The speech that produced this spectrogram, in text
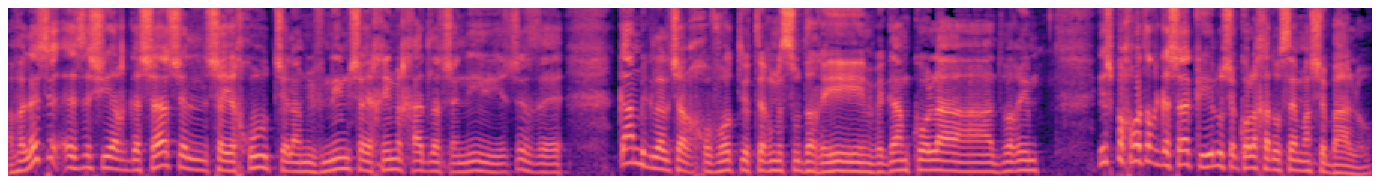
אבל יש איזושהי הרגשה של שייכות, של המבנים שייכים אחד לשני, יש איזה, גם בגלל שהרחובות יותר מסודרים וגם כל הדברים. יש פחות הרגשה כאילו שכל אחד עושה מה שבא לו.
